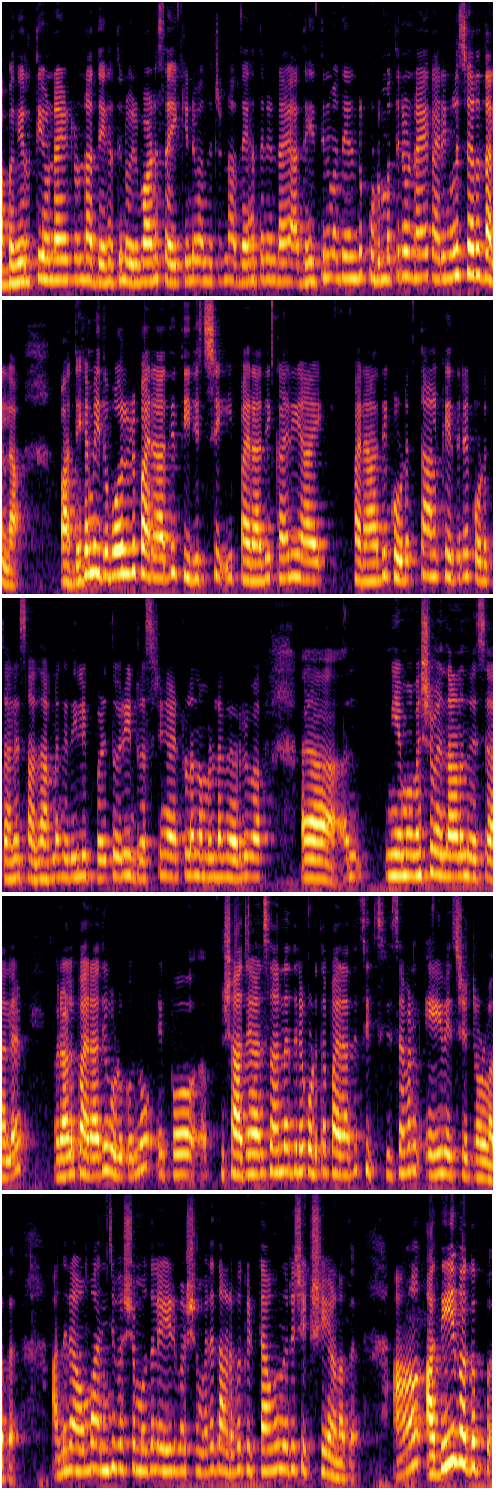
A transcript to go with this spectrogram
അപകീർത്തി ഉണ്ടായിട്ടുണ്ട്. അദ്ദേഹത്തിന് ഒരുപാട് സഹിക്കേണ്ടി വന്നിട്ടുണ്ട്. അദ്ദേഹത്തിന് ഉണ്ടായ അദ്ദേഹത്തിനും അദ്ദേഹത്തിന്റെ കുടുംബത്തിനുണ്ടായ കാര്യങ്ങൾ ചെറുതല്ല. അപ്പം അദ്ദേഹം ഇതുപോലൊരു പരാതി തിരിച്ച് ഈ പരാതിക്കാരിയായി പരാതി കൊടുത്ത ആൾക്കെതിരെ കൊടുത്താൽ സാധാരണഗതിയിൽ ഇപ്പോഴത്തെ ഒരു ഇൻട്രസ്റ്റിംഗ് ആയിട്ടുള്ള നമ്മളുടെ വേറൊരു നിയമവശം എന്താണെന്ന് വെച്ചാൽ ഒരാൾ പരാതി കൊടുക്കുന്നു. ഇപ്പോൾ ഷാജഹാൻ സാറിനെതിരെ കൊടുത്ത പരാതി സിക്സ്റ്റി സെവൻ എ വെച്ചിട്ടുള്ളത്. അതിലാവുമ്പോൾ അഞ്ച് വർഷം മുതൽ ഏഴ് വർഷം വരെ തടവ് കിട്ടാവുന്ന ഒരു ശിക്ഷയാണത്. ആ അതേ വകുപ്പ്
